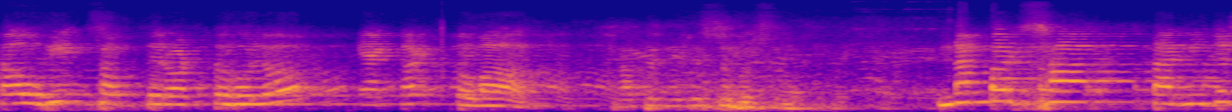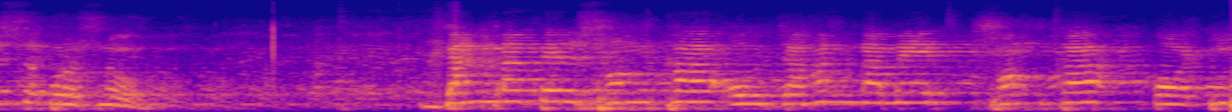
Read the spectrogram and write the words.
তাওহীদ শব্দের অর্থ হলো একাত্মবাদ। সাথে নিজস্ব প্রশ্ন। নাম্বার সাত তার নিজস্ব প্রশ্ন। জান্নাতের সংখ্যা ও জাহান্নামের সংখ্যা কটি?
